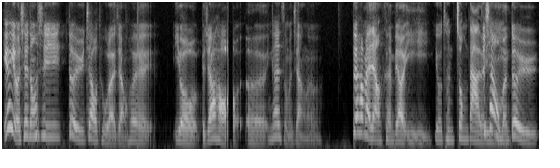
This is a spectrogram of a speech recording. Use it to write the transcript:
因为有些东西对于教徒来讲会有比较好，呃，应该怎么讲呢？对他们来讲可能比较有意义，有很重大的，就像我们对于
